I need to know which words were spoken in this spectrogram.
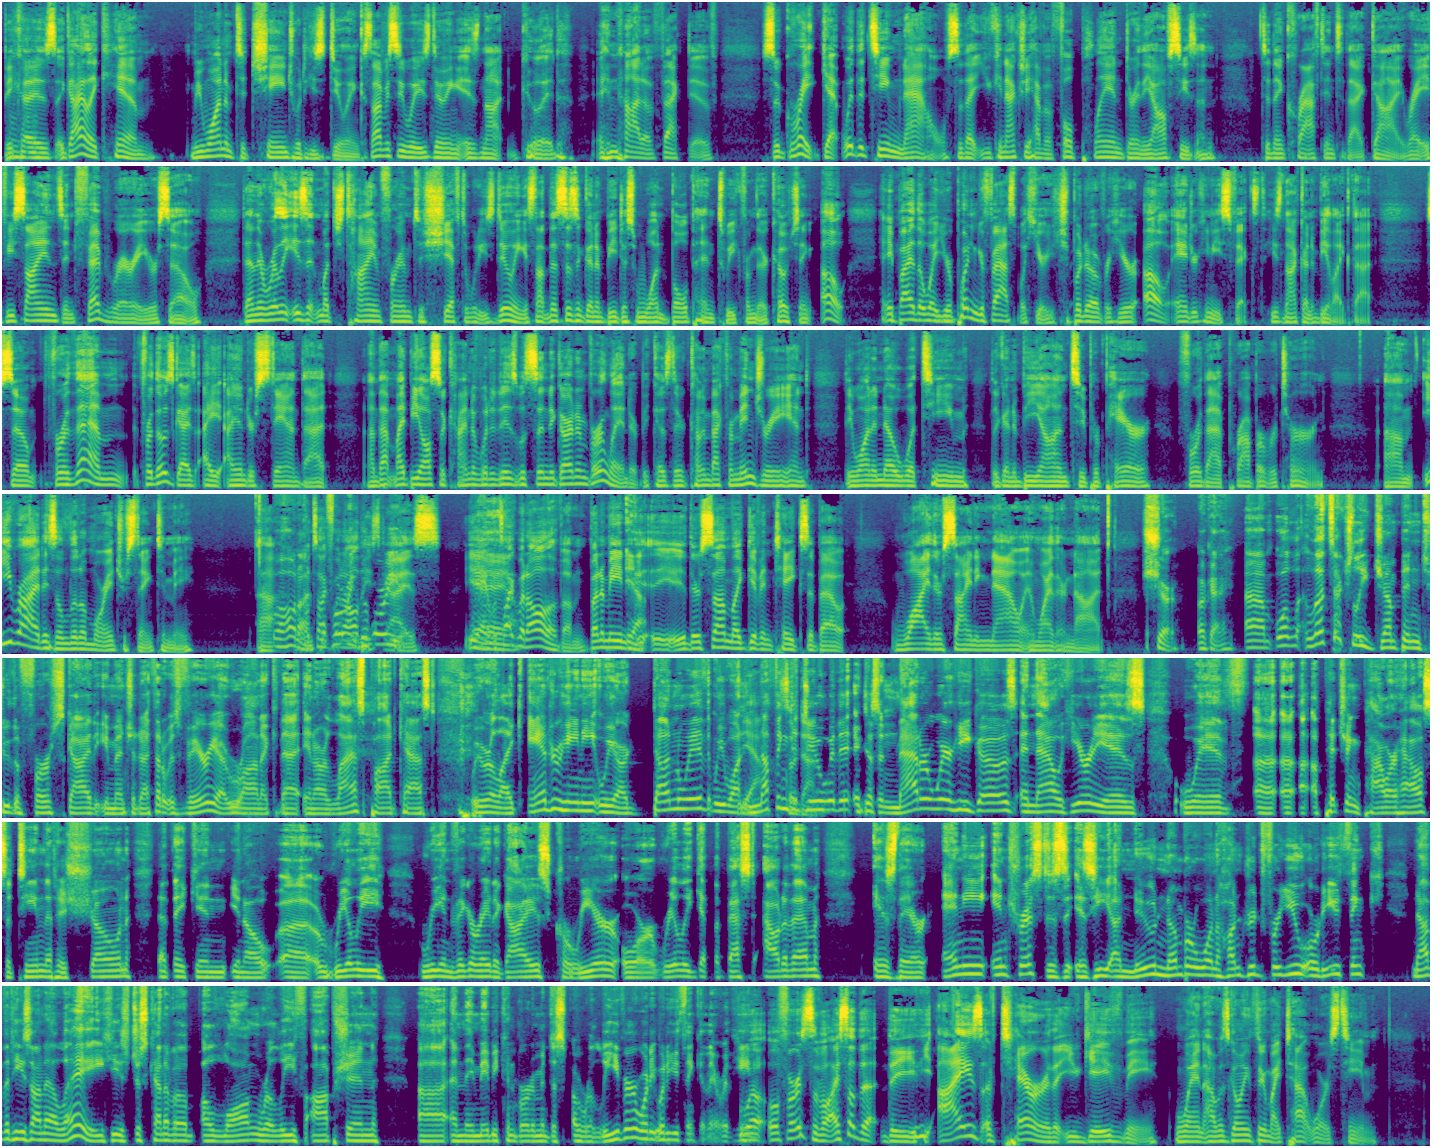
because a guy like him, we want him to change what he's doing because obviously what he's doing is not good and not effective. So great, get with the team now so that you can actually have a full plan during the offseason to then craft into that guy, right? If he signs in February or so, then there really isn't much time for him to shift what he's doing. It's not this isn't going to be just one bullpen tweak from their coach saying, "Oh, hey, by the way, you're putting your fastball here. You should put it over here." Oh, Andrew Heaney's fixed. He's not going to be like that. So for them, for those guys, I, I understand that. Um, that might be also kind of what it is with Syndergaard and Verlander because they're coming back from injury and they want to know what team they're going to be on to prepare for that proper return. Um, Erod is a little more interesting to me. Uh, well, hold on. We'll talk about all these guys. You, yeah, yeah, we'll yeah. talk about all of them. But I mean, there's some like give and takes about why they're signing now and why they're not. Sure. Okay. Um, well, let's actually jump into the first guy that you mentioned. I thought it was very ironic that in our last podcast, we were like, Andrew Heaney, we are done with. We want yeah, nothing so to done. do with it. It doesn't matter where he goes. And now here he is with a, a, a pitching powerhouse, a team that has shown that they can, you know, uh, really reinvigorate a guy's career or really get the best out of them is there any interest? Is is he a new number 100 for you, or do you think now that he's on LA, he's just kind of a, a long relief option? Uh, and they maybe convert him into a reliever. What do you, what are you thinking there with him? Well, well, first of all, I saw the, the the eyes of terror that you gave me when I was going through my Tout Wars team.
